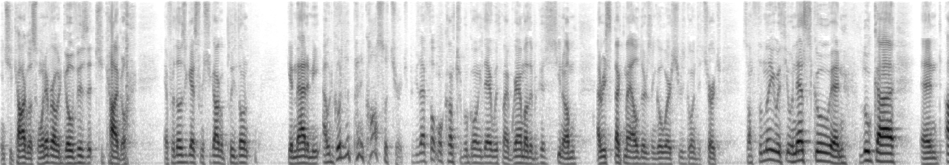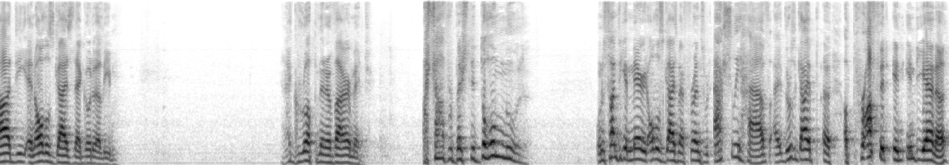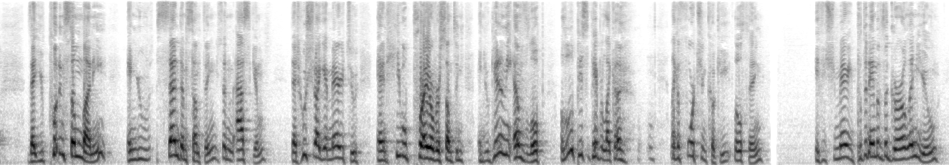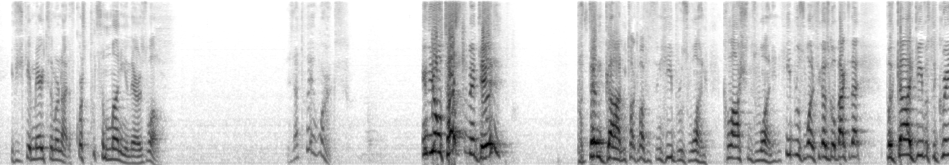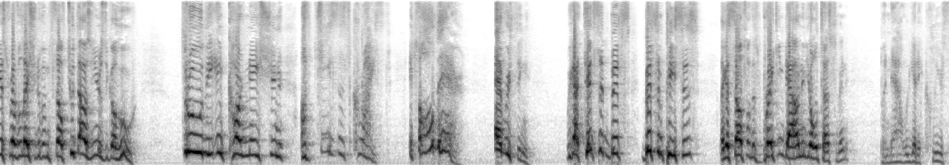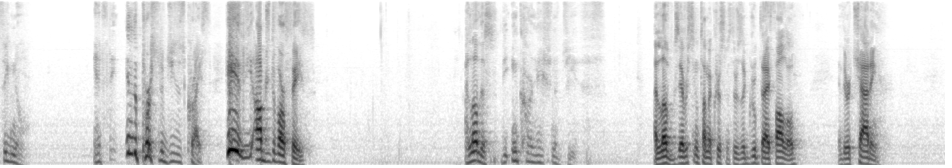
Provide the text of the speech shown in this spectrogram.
in Chicago, so whenever I would go visit Chicago, and for those of you guys from Chicago, please don't get mad at me. I would go to the Pentecostal church because I felt more comfortable going there with my grandmother because, you know, I respect my elders and go where she was going to church. So I'm familiar with Ionescu and Luca and Adi and all those guys that go to Elim. And I grew up in that environment. When it was time to get married, all those guys, my friends, would actually have. I, there was a guy, a, a prophet in Indiana, that you put in some money and you send him something. You send him, ask him that who should I get married to, and he will pray over something, and you get in the envelope a little piece of paper like a like a fortune cookie, little thing. If you should marry, put the name of the girl and you. If you should get married to them or not. Of course, put some money in there as well. Is that the way it works? In the Old Testament, did. But then God, we talked about this in Hebrews 1, Colossians 1. In Hebrews 1, if you guys go back to that, but God gave us the greatest revelation of Himself 2,000 years ago. Who? Through the incarnation of Jesus Christ. It's all there. Everything. We got tits and bits, bits and pieces, like a cell phone that's breaking down in the Old Testament. But now we get a clear signal. And it's in the person of Jesus Christ. He's the object of our faith. I love this the incarnation of Jesus. I love because every single time at Christmas, there's a group that I follow, and they're chatting.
